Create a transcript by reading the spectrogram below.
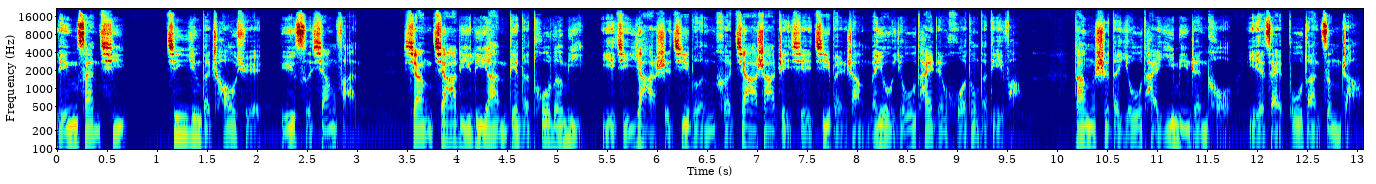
零三七，金鹰的巢穴。与此相反，像加利利岸边的托勒密以及亚什基伦和加沙这些基本上没有犹太人活动的地方，当时的犹太移民人口也在不断增长。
